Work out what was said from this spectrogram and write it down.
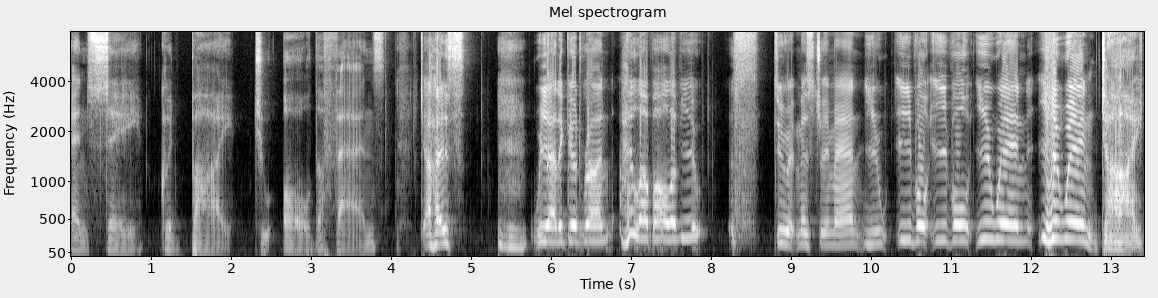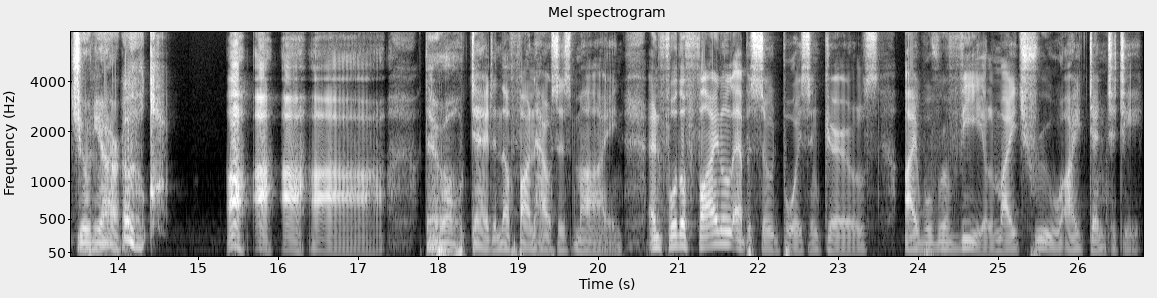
and say goodbye to all the fans. Guys, we had a good run. I love all of you. Do it, Mystery Man. You evil, evil. You win. You win. Die, Junior. Ha ha ha ha. They're all dead and the funhouse is mine. And for the final episode, boys and girls, I will reveal my true identity.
